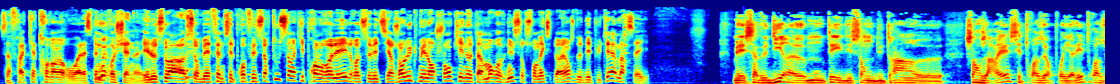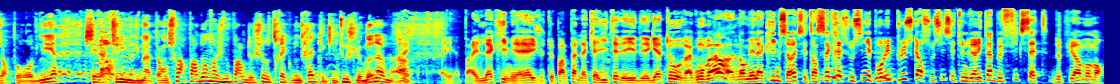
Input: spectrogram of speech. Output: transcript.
Ça fera 80 euros à la semaine prochaine. Et le soir, sur BFM, c'est le professeur Toussaint qui prend le relais. Il recevait hier Jean-Luc Mélenchon, qui est notamment revenu sur son expérience de député à Marseille. Mais ça veut dire euh, monter et descendre du train euh, sans arrêt. C'est trois heures pour y aller, trois heures pour revenir. C'est la clim du matin au soir. Pardon, moi je vous parle de choses très concrètes et qui touchent le bonhomme. hein. Il a parlé de la clim. Et je te parle pas de la qualité des, des gâteaux au wagon-bar. Non, mais la clim, c'est vrai que c'est un sacré souci. Et pour lui, plus qu'un souci, c'est une véritable fixette depuis un moment.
